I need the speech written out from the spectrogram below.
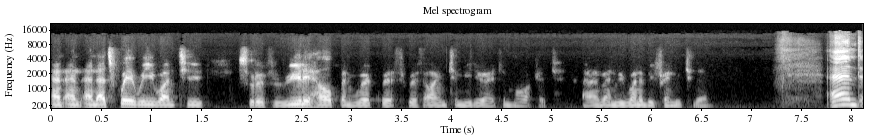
And, and, and that's where we want to sort of really help and work with, with our intermediated market. Um, and we want to be friendly to them. And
